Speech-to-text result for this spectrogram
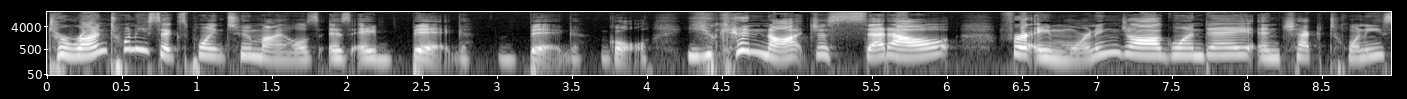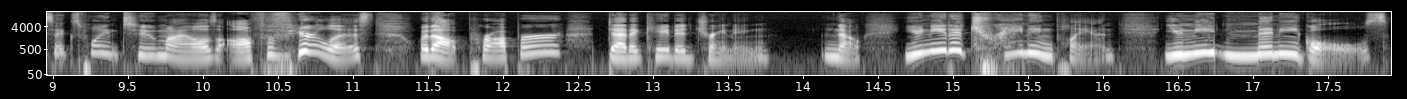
to run 26.2 miles is a big, big goal. You cannot just set out for a morning jog one day and check 26.2 miles off of your list without proper, dedicated training. No, you need a training plan. You need mini goals.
